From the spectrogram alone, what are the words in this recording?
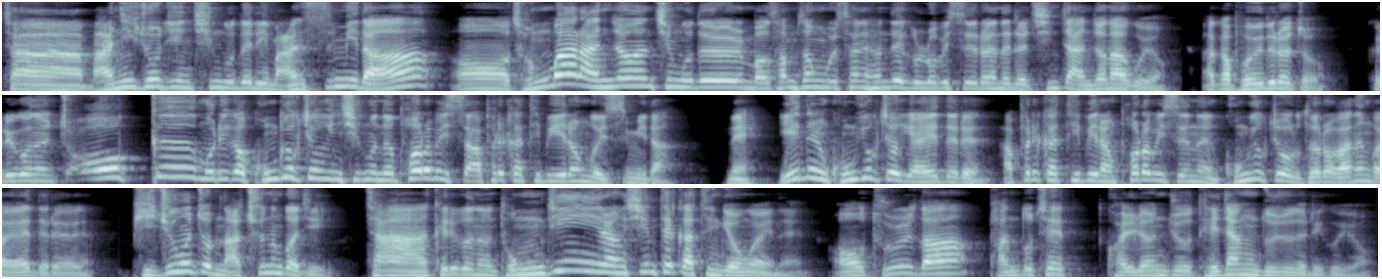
자 많이 조진 친구들이 많습니다. 어 정말 안전한 친구들 뭐 삼성물산, 현대글로비스 이런 애들 진짜 안전하고요. 아까 보여드렸죠. 그리고는 조금 우리가 공격적인 친구는 펄어비스, 아프리카 TV 이런 거 있습니다. 네 얘들은 공격적이야 애들은 아프리카 TV랑 펄어비스는 공격적으로 들어가는 거야 애들은 비중은 좀 낮추는 거지. 자 그리고는 동진이랑 심텍 같은 경우에는 어 둘 다 반도체 관련주 대장 주주들이고요.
